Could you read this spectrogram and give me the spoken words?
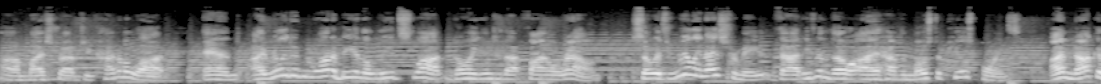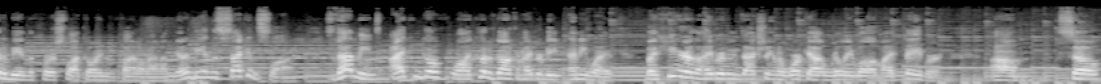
uh, my strategy kind of a lot, and I really didn't want to be in the lead slot going into that final round. So it's really nice for me that even though I have the most appeals points, I'm not going to be in the first slot going to the final round. I'm going to be in the second slot. So that means I can go, well, I could have gone for Hyper Beam anyway, but here the Hyper Beam is actually going to work out really well in my favor. Um, so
